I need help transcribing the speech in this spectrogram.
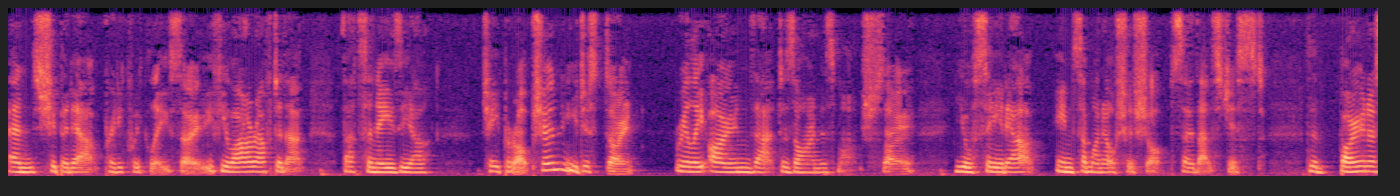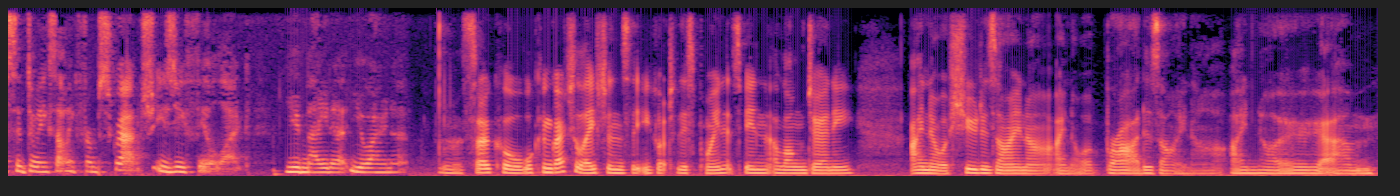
and ship it out pretty quickly. So if you are after that, that's an easier, cheaper option. You just don't really own that design as much. So you'll see it out in someone else's shop. So that's just the bonus of doing something from scratch is you feel like you made it, you own it. Oh, so cool. Well, congratulations that you got to this point. It's been a long journey. I know a shoe designer, I know a bra designer, I know, um,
